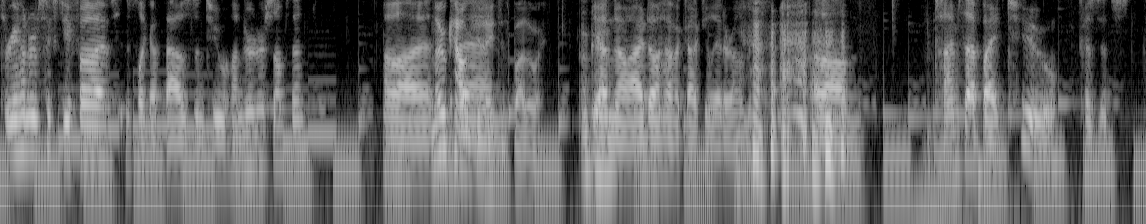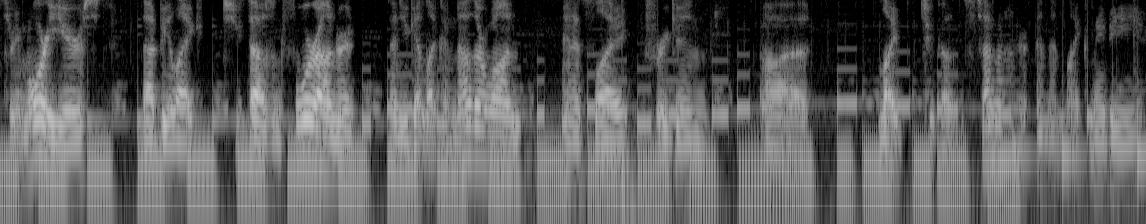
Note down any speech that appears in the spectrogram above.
365s is like a thousand two hundred or something. Uh, No then- calculators, by the way. Okay. Yeah, no, I don't have a calculator on me. um, times that by two, because it's three more years, that'd be like 2,400. Then you get like another one, and it's like friggin' uh, like 2,700, and then like maybe.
